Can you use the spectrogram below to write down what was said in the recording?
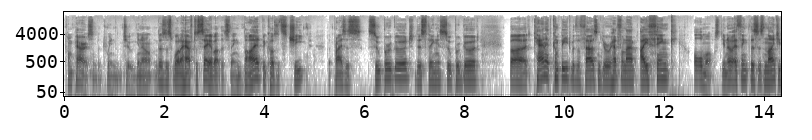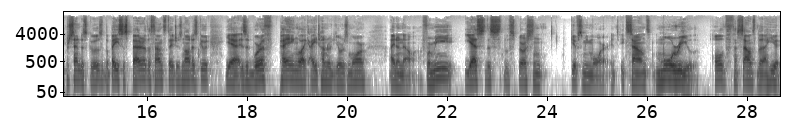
comparison between the two, you know. This is what I have to say about this thing. Buy it because it's cheap the price is super good. This thing is super good. But can it compete with a thousand euro headphone amp? I think almost. You know, I think this is 90% as good. The bass is better, the soundstage is not as good. Yeah, is it worth paying like 800 euros more? I don't know. For me, yes, this this Burson gives me more. It, it sounds more real. All the sounds that I hear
